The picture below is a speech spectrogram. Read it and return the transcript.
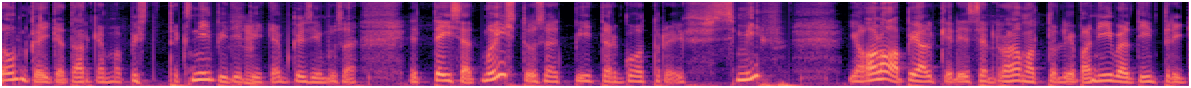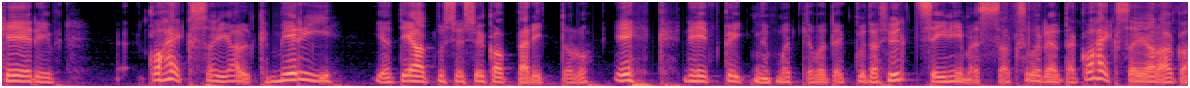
on kõige targem, ma püstitaks niipidi hmm. pigem küsimuse, et teised mõistused, Peter Gottfried Smith ja alapealkiri sel raamatul juba niivõrd intrigeeriv, kaheksa jalg meri ja teadvuse sügav päritolu. ehk need kõik nüüd mõtlevad, et kuidas üldse inimest saaks võrrelda kaheksa jalaga,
